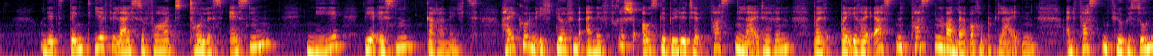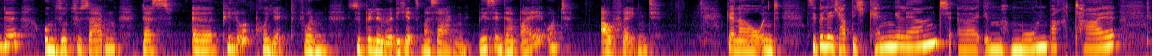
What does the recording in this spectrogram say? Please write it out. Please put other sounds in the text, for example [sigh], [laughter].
Und jetzt denkt ihr vielleicht sofort tolles Essen. Nee, wir essen gar nichts. Heike und ich dürfen eine frisch ausgebildete Fastenleiterin bei, bei ihrer ersten Fastenwanderwoche begleiten. Ein Fasten für Gesunde und sozusagen das äh, Pilotprojekt von Sibylle, würde ich jetzt mal sagen. Wir sind dabei und aufregend. Genau, und Sibylle, ich habe dich kennengelernt äh, im Mohnbachtal.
